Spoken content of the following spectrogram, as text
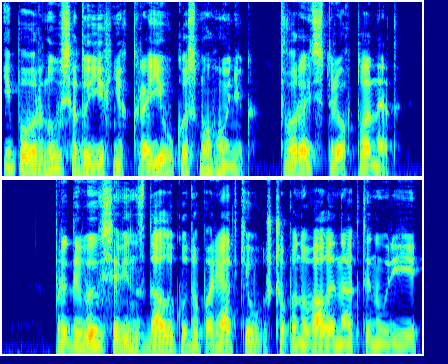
і повернувся до їхніх країв космогонік, творець трьох планет. Придивився він здалеку до порядків, що панували на Актинурії,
